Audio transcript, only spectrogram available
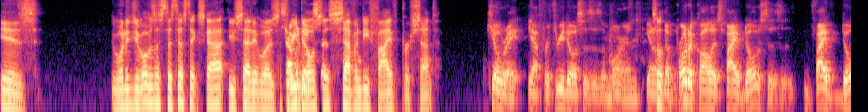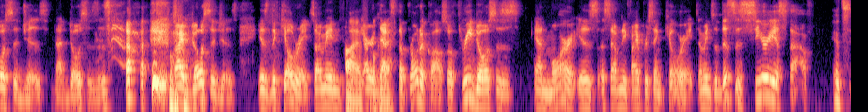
is what did you what was the statistic scott you said it was three doses 75% kill rate yeah for three doses is a more and you know so, the protocol is five doses five dosages not doses five dosages is the kill rate. So i mean five, okay. that's the protocol. So three doses and more is a 75% kill rate. I mean so this is serious stuff. It's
